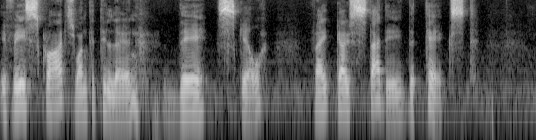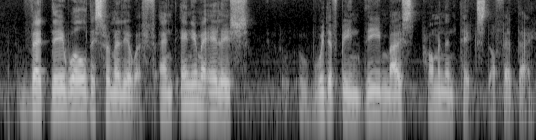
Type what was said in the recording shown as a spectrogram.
if these scribes wanted to learn their skill, they go study the text that their world is familiar with. And Enuma Elish would have been the most prominent text of that day.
